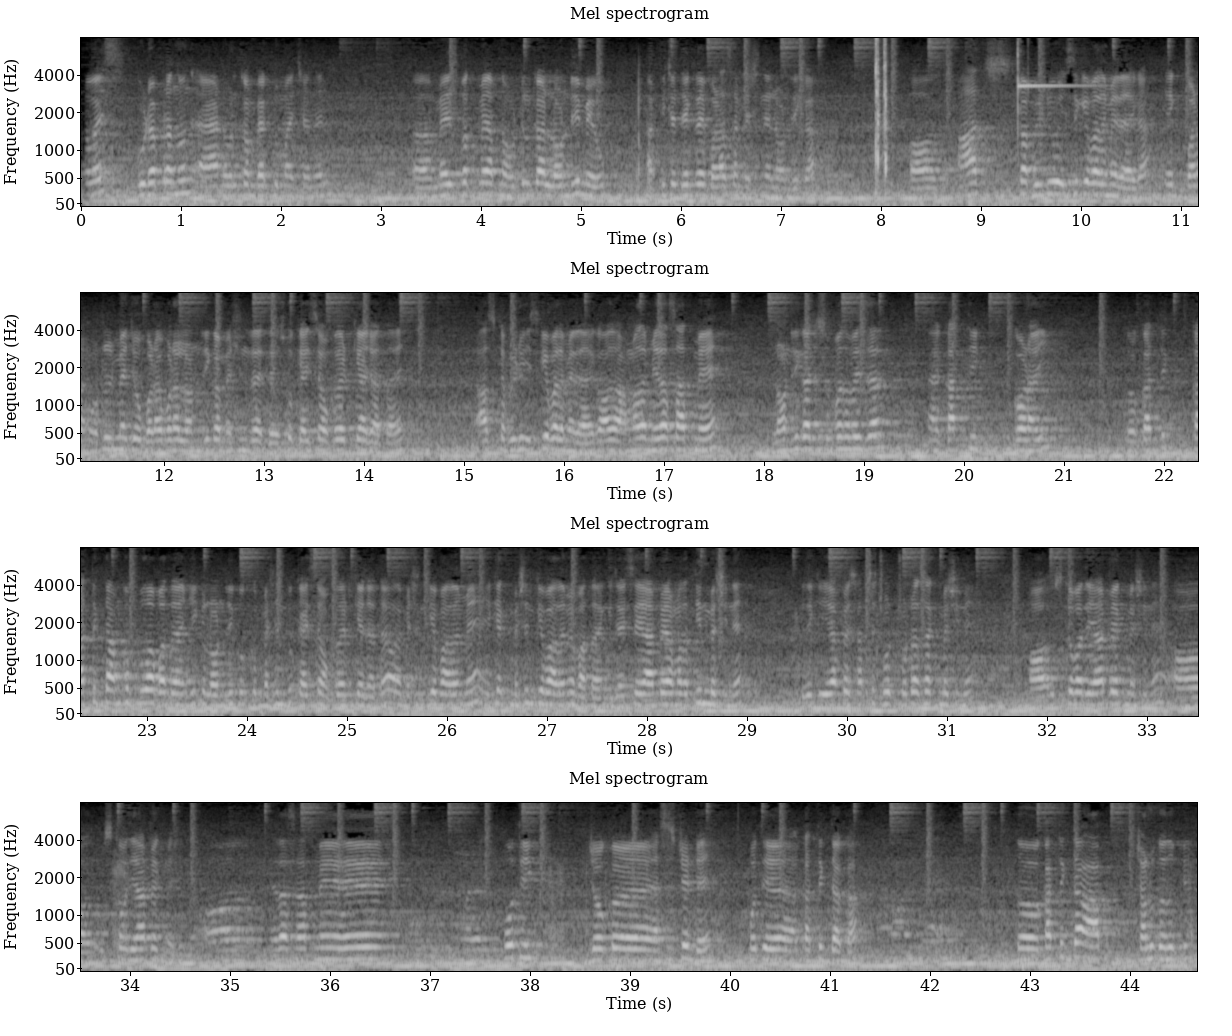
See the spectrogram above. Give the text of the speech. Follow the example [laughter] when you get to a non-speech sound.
Guys good afternoon and welcome back to my channel मैं इस वक्त मैं अपना होटल का लॉन्ड्री में हूँ। आप पीछे देख रहे हैं बड़ा सा मशीन है लॉन्ड्री का। और आज का वीडियो इसी के बारे में रहेगा। एक बड़ा होटल में जो बड़ा बड़ा लॉन्ड्री का मशीन रहता है, उसको कैसे ऑपरेट किया जाता है, आज का वीडियो इसके बारे में रहेगा। और हमारा, मेरा साथ में है लॉन्ड्री का जो सुपरवाइज़र कार्तिक गौड़ाई। तो कार्तिक कार्तिक दा हमको पूरा बताएँगे कि लॉन्ड्री को मशीन को कैसे ऑपरेट किया जाता है। और मशीन के बारे में एक एक मशीन के बारे में बताएँगे। जैसे यहाँ पे हमारा तीन मशीन है। देखिए, यहाँ पे सबसे छोट, छोटा सा एक मशीन है और उसके बाद यहाँ पे एक मशीन है और उसके बाद यहाँ पे एक मशीन है। और मेरा साथ में है पोतिक, जो असिस्टेंट है, पोते, कार्तिक दा का। तो कार्तिक दा, आप चालू करो फिर।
